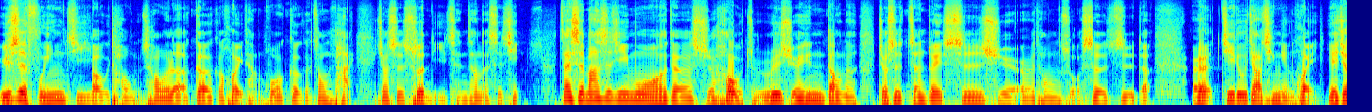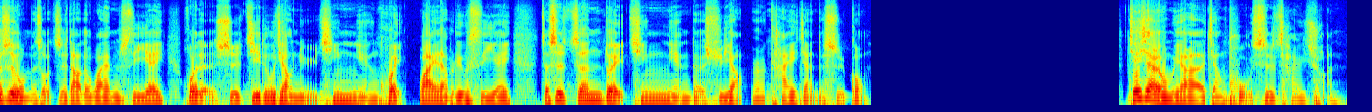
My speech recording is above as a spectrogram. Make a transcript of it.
于是福音机构统筹了各个会堂或各个宗派，就是顺理成章的事情。在十八世纪末的时候，主日学运动呢，就是针对失学儿童所设置的；而基督教青年会，也就是我们所知道的 YMCA，或者是基督教女青年会 YWCA，则是针对青年的需要而开展的事工。接下来我们要来讲普世财传。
